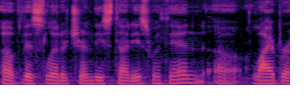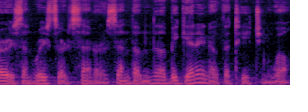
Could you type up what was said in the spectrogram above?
of this literature and these studies within uh, libraries and research centers and the, the beginning of the teaching will,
